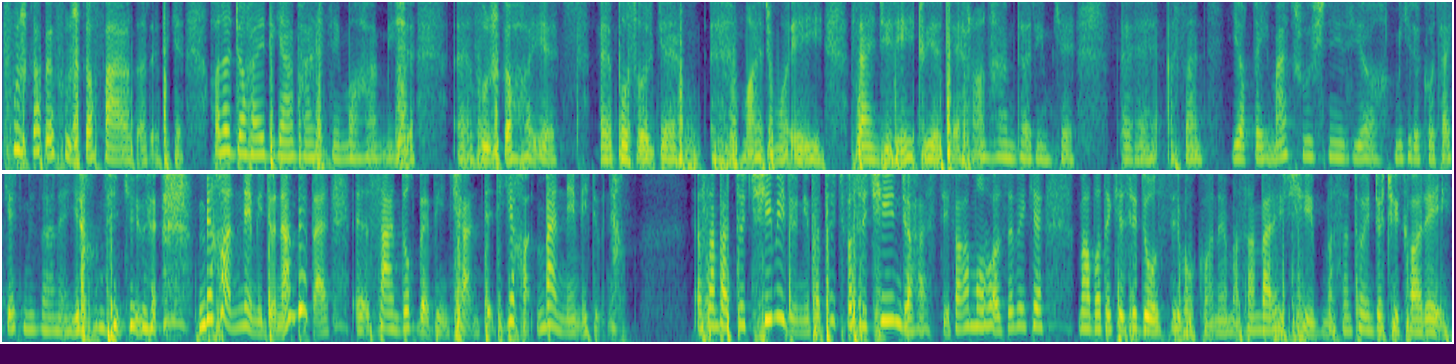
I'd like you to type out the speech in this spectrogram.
فروشگاه به فروشگاه فرق داره دیگه. حالا جاهای دیگه هم هستیم ما هم میشه فروشگاه های بزرگ مجموعه ای زنجیره ای توی تهران هم داریم که اصلا یا قیمت روش نیست یا می‌گیره کتکت می‌زنه یا می‌گیره. بخوان نمی‌دونم ببر صندوق ببین چنده. دیگه خان من نمی‌دونم. اصلا پس تو چی می‌دونی؟ پس تو واسه چی اینجا هستی؟ فقط مواظبه که مبادا کسی دزدی بکنه. مثلا برای چی؟ مثلا تو اینجا چی کاره ای؟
